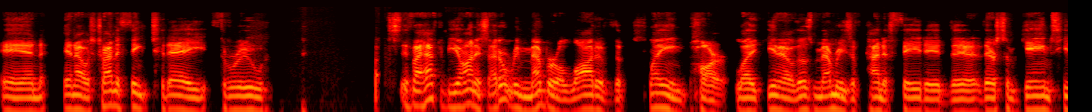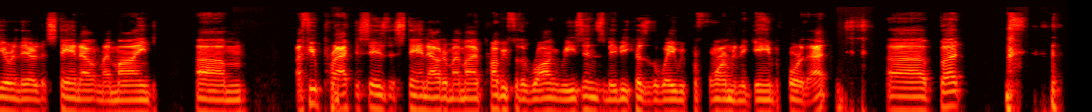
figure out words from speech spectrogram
And and I was trying to think today through if I have to be honest, I don't remember a lot of the playing part. Like, you know, those memories have kind of faded. There, there's some games here and there that stand out in my mind. Um, a few practices that stand out in my mind, probably for the wrong reasons, maybe because of the way we performed in a game before that. Uh, but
